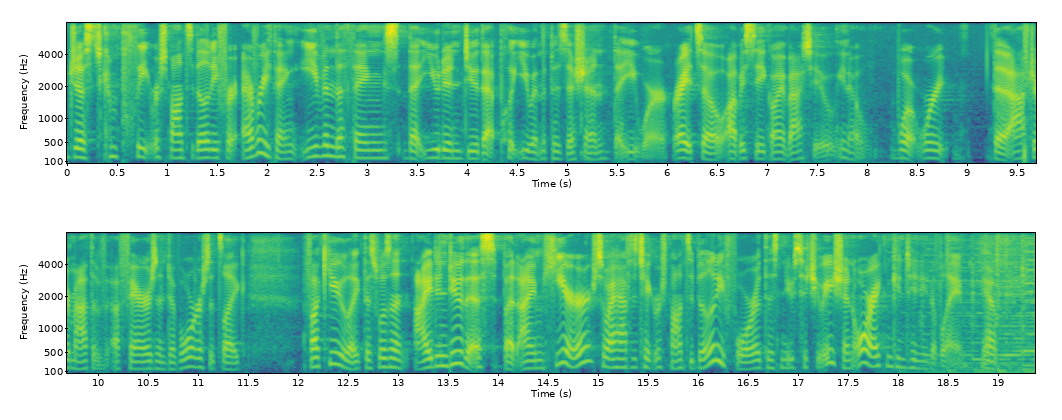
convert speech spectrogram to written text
just complete responsibility for everything, even the things that you didn't do that put you in the position that you were, right? So obviously going back to, you know, what were the aftermath of affairs and divorce, it's like, fuck you, like this wasn't I didn't do this, but I'm here, so I have to take responsibility for this new situation or I can continue to blame. Yep.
